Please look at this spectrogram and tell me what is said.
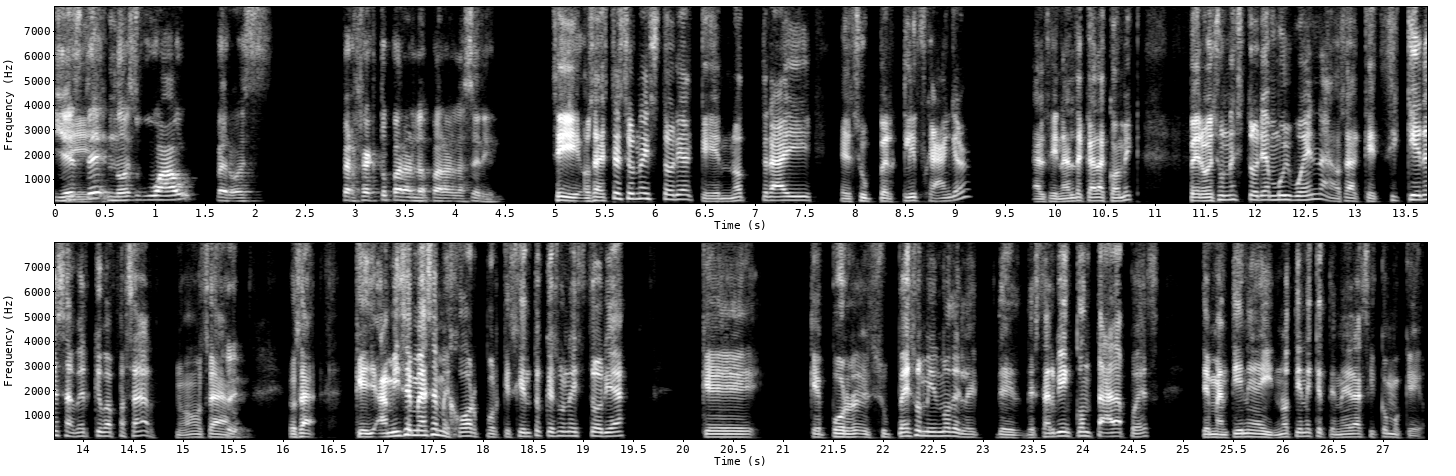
Y Sí. este no es wow, pero es perfecto para la, para la serie. Sí, o sea, esta es una historia que no trae el super cliffhanger al final de cada cómic, pero es una historia muy buena, o sea, que sí quieres saber qué va a pasar, ¿no? O sea, Sí, o sea, que a mí se me hace mejor porque siento que es una historia que, que por su peso mismo de, de, de estar bien contada, pues, te mantiene ahí. No tiene que tener así como que,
